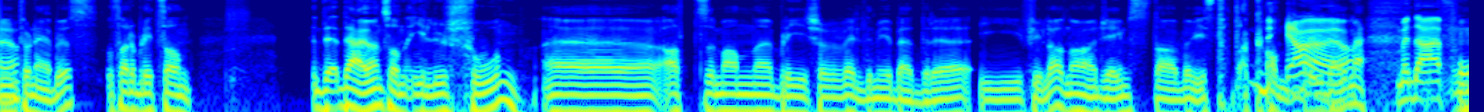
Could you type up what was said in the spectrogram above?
i ja, en turnébuss. Og så har det blitt sånn det, det er jo en sånn illusjon eh, at man blir så veldig mye bedre i fylla. Nå har James da bevist at han kan Ja, ja, bli det. men- Men det er få.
